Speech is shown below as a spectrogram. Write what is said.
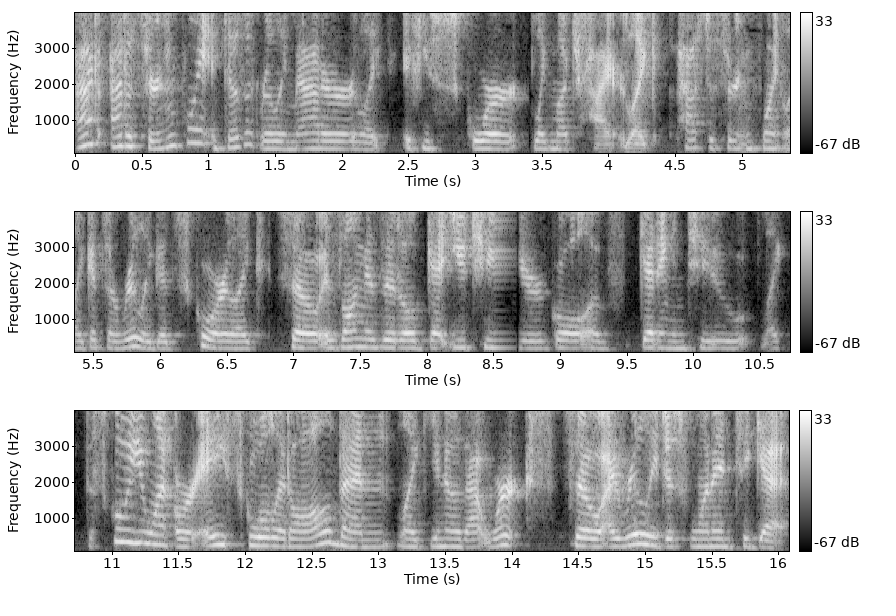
at, at a certain point, it doesn't really matter, like, if you score, like, much higher, like, past a certain point, like, it's a really good score. Like, so as long as it'll get you to your goal of getting into, like, the school you want or a school at all, then, like, you know, that works. So I really just wanted to get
